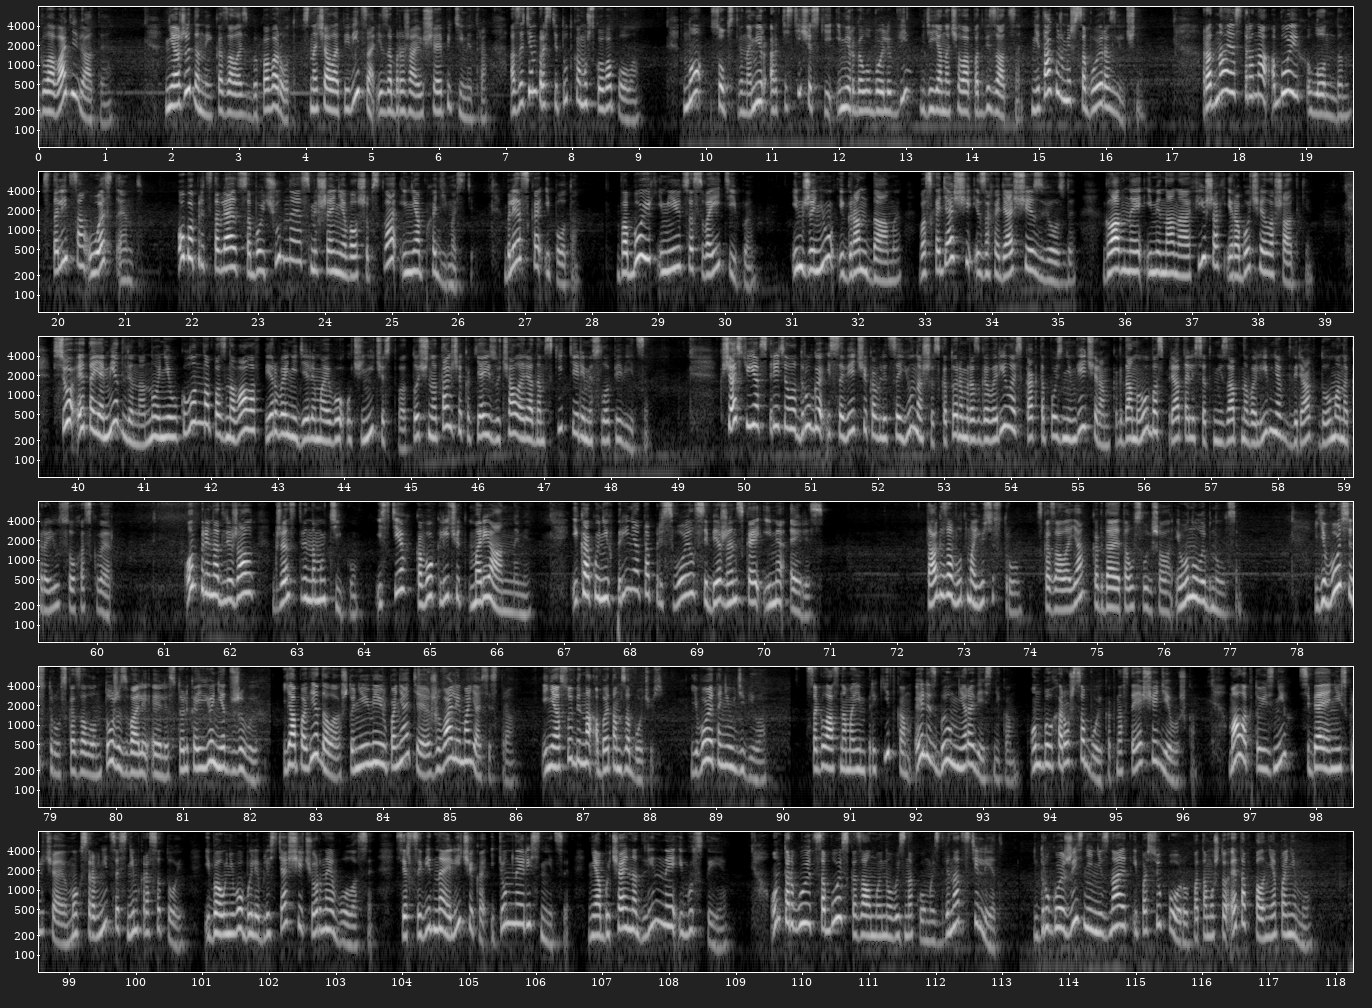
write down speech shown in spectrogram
Глава 9. Неожиданный, казалось бы, поворот. Сначала певица, изображающая пятиметра, а затем проститутка мужского пола. Но, собственно, мир артистический и мир голубой любви, где я начала подвязаться, не так уж между собой различны. Родная страна обоих – Лондон, столица Уэст-Энд. Оба представляют собой чудное смешение волшебства и необходимости, блеска и пота. В обоих имеются свои типы. Инженю и гранд-дамы, восходящие и заходящие звезды, главные имена на афишах и рабочие лошадки. Все это я медленно, но неуклонно познавала в первой неделе моего ученичества, точно так же, как я изучала рядом с Китти ремесло певицы. К счастью, я встретила друга и советчика в лице юноши, с которым разговорилась как-то поздним вечером, когда мы оба спрятались от внезапного ливня в дверях дома на краю Сохо-сквер. Он принадлежал к женственному типу, из тех, кого кличут Марианнами, и, как у них принято, присвоил себе женское имя Элис. «Так зовут мою сестру», — сказала я, когда это услышала, и он улыбнулся. Его сестру, сказал он, тоже звали Элис, только ее нет в живых. Я поведала, что не имею понятия, жива ли моя сестра, и не особенно об этом забочусь. Его это не удивило. Согласно моим прикидкам, Элис был мне ровесником. Он был хорош собой, как настоящая девушка. Мало кто из них, себя я не исключаю, мог сравниться с ним красотой, ибо у него были блестящие черные волосы, сердцевидное личико и темные ресницы, необычайно длинные и густые. Он торгует собой, сказал мой новый знакомый, с 12 лет. Другой жизни не знает и по сю пору, потому что это вполне по нему.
